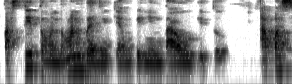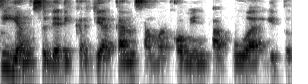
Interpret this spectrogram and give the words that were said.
pasti teman-teman banyak yang ingin tahu gitu. Apa sih yang sudah dikerjakan sama Komin Papua gitu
